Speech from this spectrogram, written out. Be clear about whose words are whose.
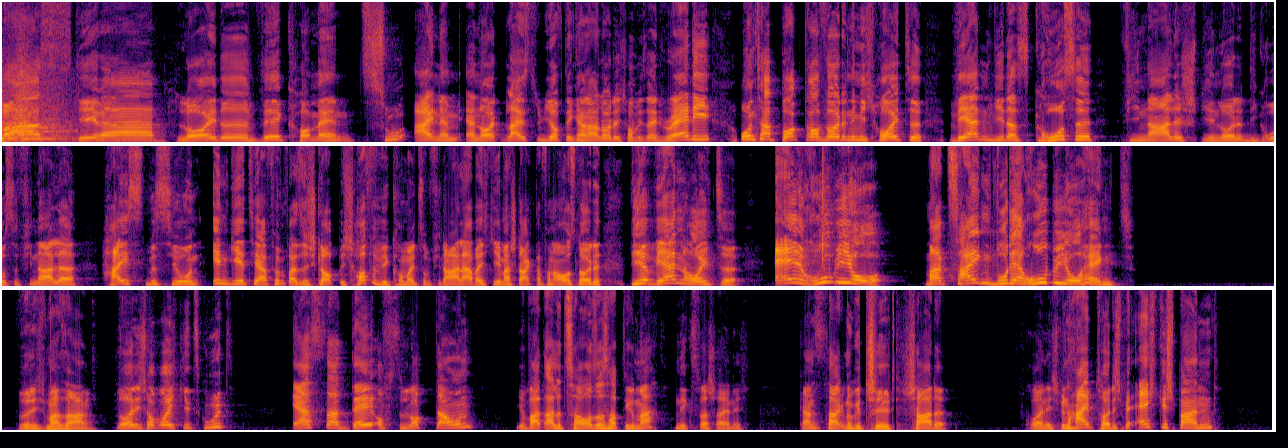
Speaker 1: Was geht ab, Leute? Willkommen zu einem erneuten Livestream hier auf dem Kanal, Leute. Ich hoffe, ihr seid ready und habt Bock drauf, Leute. Nämlich heute werden wir das große Finale spielen, Leute. Die große Finale Heist-Mission in GTA 5. Also ich glaube, ich hoffe, wir kommen heute zum Finale, aber ich gehe mal stark davon aus, Leute. Wir werden heute El Rubio mal zeigen, wo der Rubio hängt. Würde ich mal sagen. Leute, ich hoffe, euch geht's gut erster Day of the Lockdown. Ihr wart alle zu Hause, was habt ihr gemacht? Nix wahrscheinlich. Ganzen Tag nur gechillt. Schade. Freunde, ich bin hyped heute. Ich bin echt gespannt,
